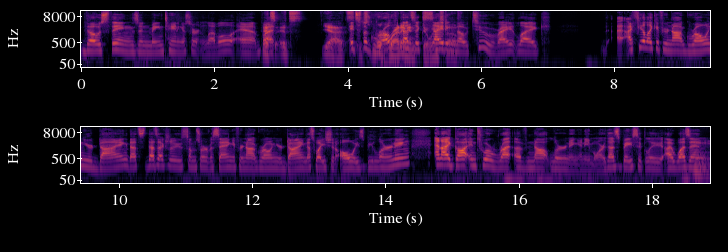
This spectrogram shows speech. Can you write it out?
those things and maintaining a certain level. Uh, but it's it's yeah, it's it's, the growth that's exciting stuff. though too right like I feel like if you're not growing, you're dying. That's that's actually some sort of a saying. If you're not growing, you're dying. That's why you should always be learning. And I got into a rut of not learning anymore. That's basically I wasn't Hmm.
